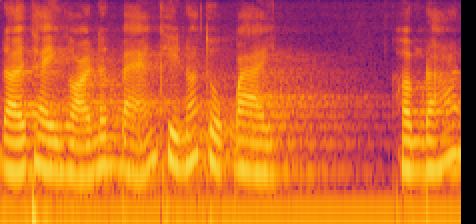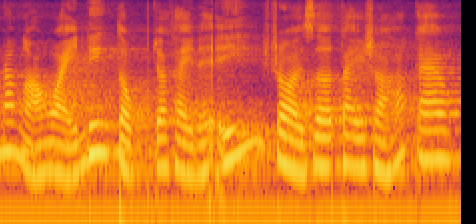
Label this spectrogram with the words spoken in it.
Đợi thầy gọi lên bảng khi nó thuộc bài Hôm đó nó ngọ ngoại liên tục cho thầy để ý Rồi giơ tay rõ cao.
